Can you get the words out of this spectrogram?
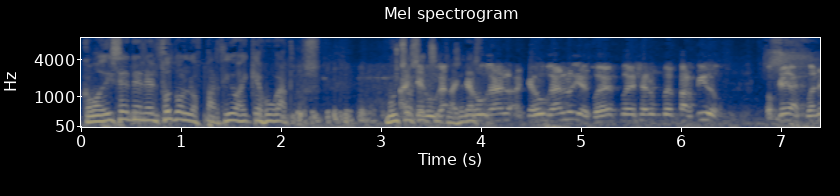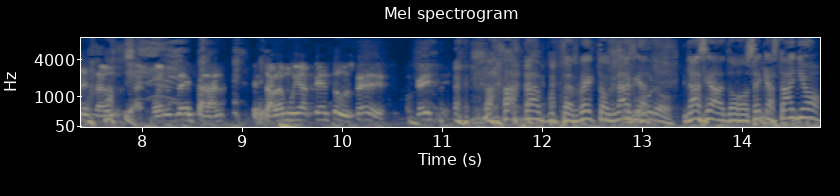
como dicen en el fútbol, los partidos hay que jugarlos. Muchos hay que. Jugar, hay, que jugarlo, hay que jugarlo y el jueves puede ser un buen partido. Ok, acuérdense, acuérdense estarán, estarán muy atentos ustedes. Okay. Perfecto, gracias. Seguro. Gracias, don José Castaño.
